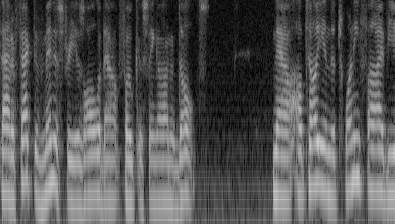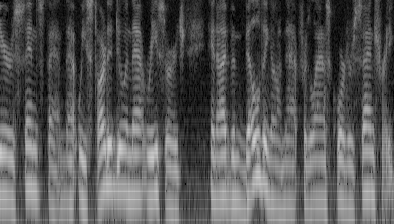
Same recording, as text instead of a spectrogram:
that effective ministry is all about focusing on adults. Now, I'll tell you, in the 25 years since then that we started doing that research, and I've been building on that for the last quarter century,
